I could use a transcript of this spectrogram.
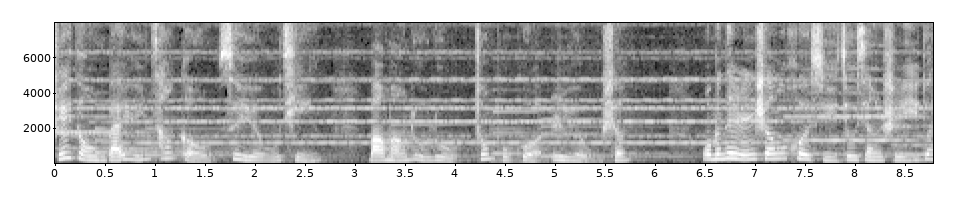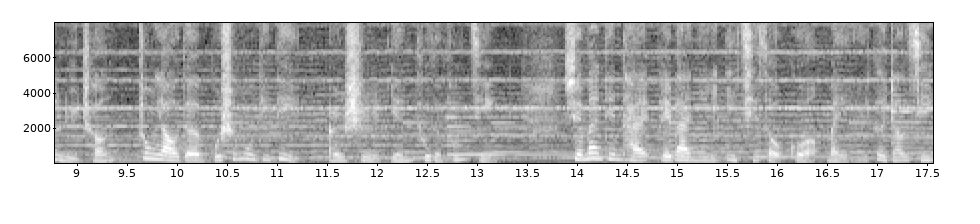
谁懂白云苍狗，岁月无情，忙忙碌碌，终不过日月无声。我们的人生或许就像是一段旅程，重要的不是目的地，而是沿途的风景。雪漫电台陪伴你一起走过每一个朝夕。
